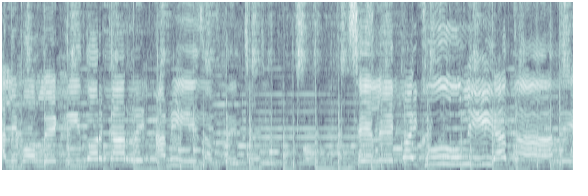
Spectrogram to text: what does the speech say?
আলী বলে কি দরকার আমি জানতে চাই, ছেলে কয় খুলিয়া তারে?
